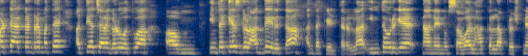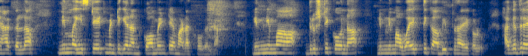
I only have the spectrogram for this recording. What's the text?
ಬಟ್ಟೆ ಹಾಕೊಂಡ್ರೆ ಮತ್ತೆ ಅತ್ಯಾಚಾರಗಳು ಅಥವಾ ಇಂಥ ಕೇಸ್ಗಳು ಆಗದೆ ಇರುತ್ತಾ ಅಂತ ಕೇಳ್ತಾರಲ್ಲ. ಇಂಥವ್ರಿಗೆ ನಾನೇನು ಸವಾಲು ಹಾಕಲ್ಲ, ಪ್ರಶ್ನೆ ಹಾಕಲ್ಲ? ನಿಮ್ಮ ಈ ಸ್ಟೇಟ್ಮೆಂಟಿಗೆ ನಾನು ಕಾಮೆಂಟೇ ಮಾಡೋಕ್ಕೆ ಹೋಗಲ್ಲ. ನಿಮ್ಮ ನಿಮ್ಮ ದೃಷ್ಟಿಕೋನ ನಿಮ್ಮ ನಿಮ್ಮ ವೈಯಕ್ತಿಕ ಅಭಿಪ್ರಾಯಗಳು. ಹಾಗಾದರೆ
